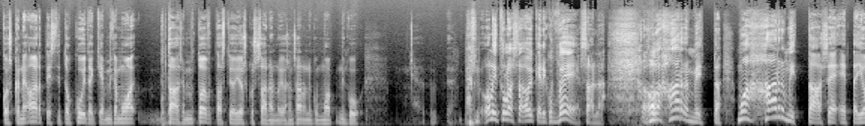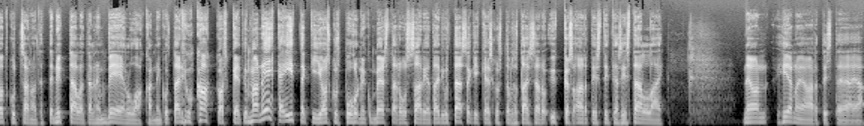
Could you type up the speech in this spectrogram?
koska ne artistit on kuitenkin, mikä mua taas, mä toivottavasti on joskus sanonut, jos on sanonut niin kuin mua, niin kuin oli tulossa oikein niin kuin V-sana. Oho. Mua harmittaa, mua harmittaa se, että jotkut sanovat, että nyt täällä on tällainen B-luokan niin kuin, tai niin kuin kakkosketju. Mä oon ehkä itsekin joskus puhunut niin kuin mestaruussarja tai niin kuin tässäkin keskustelussa taisi saada ykkösartistit ja siis tällainen ne on hienoja artisteja ja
